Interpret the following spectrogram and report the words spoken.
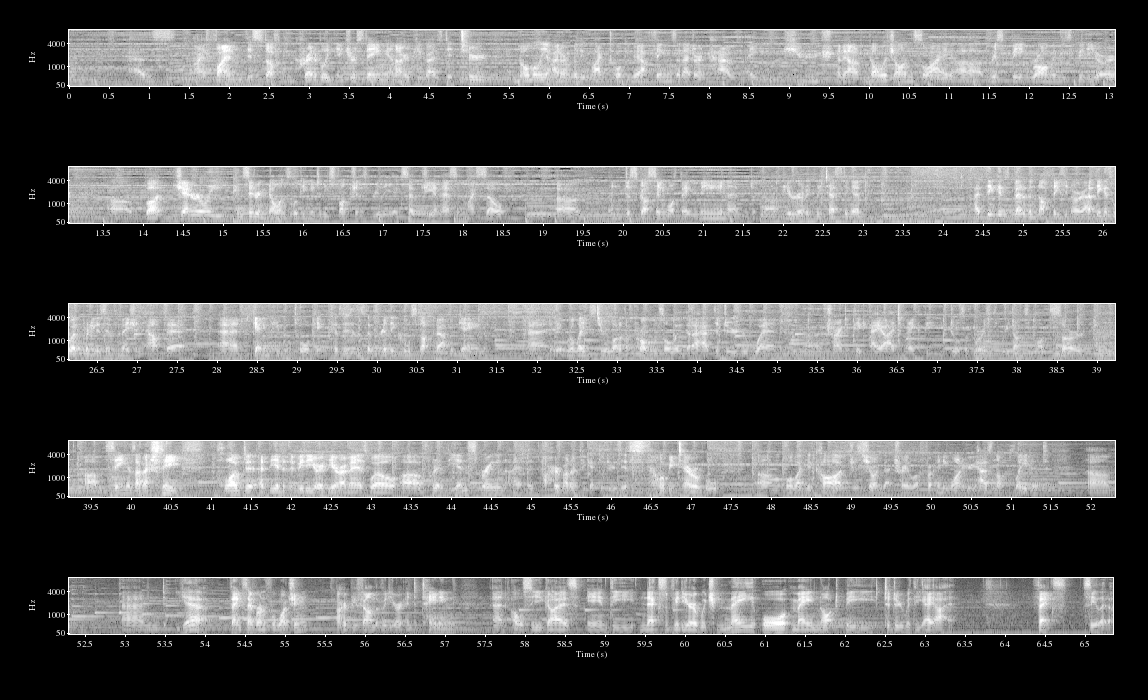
as I find this stuff incredibly interesting, and I hope you guys did too. Normally, I don't really like talking about things that I don't have a huge amount of knowledge on, so I uh, risk being wrong in this video. Uh, but generally, considering no one's looking into these functions really except GMS and myself, um, and discussing what they mean and uh, periodically testing it, I think it's better than nothing, you know. I think it's worth putting this information out there and getting people talking, because this is the really cool stuff about the game, and it relates to a lot of the problem solving that I had to do when uh, trying to pick AI to make the Duels of Roses Redux mod. So, um, seeing as I've actually plugged it at the end of the video here, I may as well uh, put it at the end screen. I, I, hope I don't forget to do this. That would be terrible. Um, or like a card just showing that trailer for anyone who has not played it. Um, and yeah, thanks everyone for watching. I hope you found the video entertaining, and I will see you guys in the next video, which may or may not be to do with the AI. Thanks. See you later.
